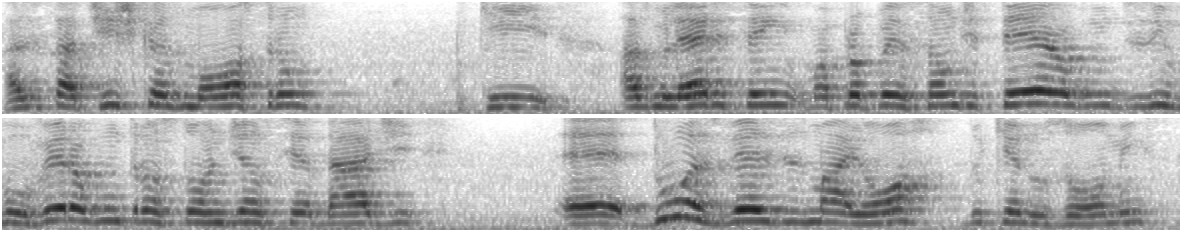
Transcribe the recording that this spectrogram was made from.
As estatísticas mostram que as mulheres têm uma propensão de ter algum, desenvolver algum transtorno de ansiedade é, duas vezes maior do que nos homens.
